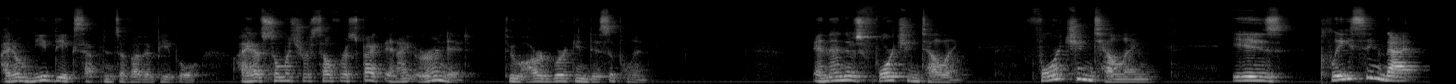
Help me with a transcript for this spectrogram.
I don't need the acceptance of other people. I have so much self respect and I earned it through hard work and discipline. And then there's fortune telling. Fortune telling is placing that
